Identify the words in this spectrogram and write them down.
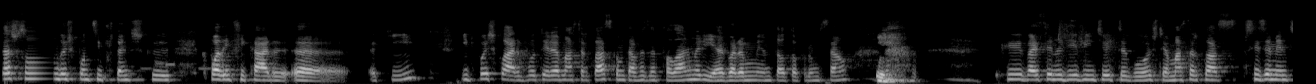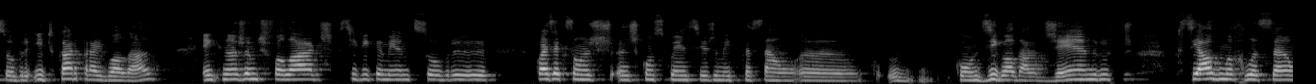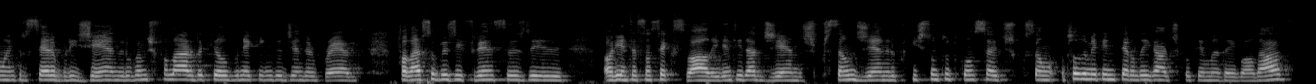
acho que são dois pontos importantes que, que podem ficar. Uh, aqui. E depois, claro, vou ter a masterclass, como estavas a falar, Maria, agora momento de autopromoção, que vai ser no dia 28 de agosto. É uma masterclass precisamente sobre educar para a igualdade, em que nós vamos falar especificamente sobre quais é que são as, as consequências de uma educação uh, com desigualdade de géneros, se há alguma relação entre cérebro e género, vamos falar daquele bonequinho do genderbread, falar sobre as diferenças de orientação sexual, identidade de género, expressão de género, porque isto são tudo conceitos que são absolutamente interligados com o tema da igualdade.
